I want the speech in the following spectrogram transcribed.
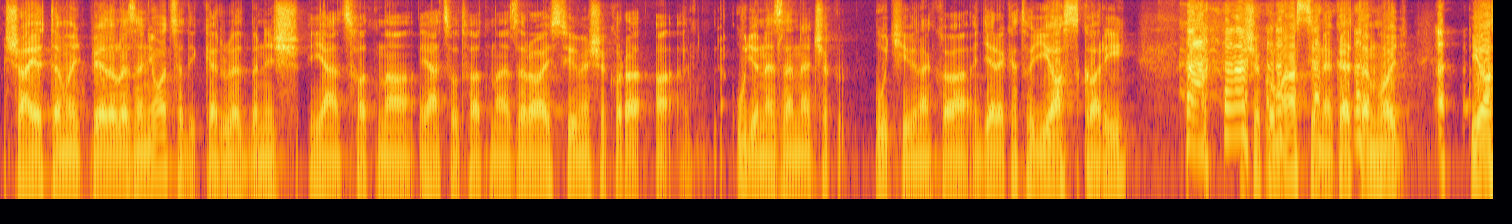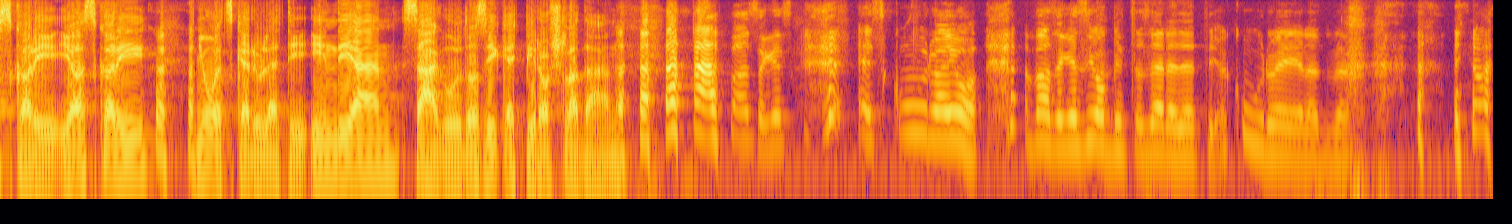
és rájöttem, hogy például ez a nyolcadik kerületben is játszhatna, játszódhatna ez a rajzfilm, és akkor a, a, ugyanez lenne, csak úgy hívnak a gyereket, hogy Jaszkari, és akkor már azt énekeltem, hogy Jaszkari, Jaszkari, nyolc kerületi indián, száguldozik egy piros ladán. Bazzag, ez, ez kurva jó. Bazzag, ez jobb, mint az eredeti, a kurva életben.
